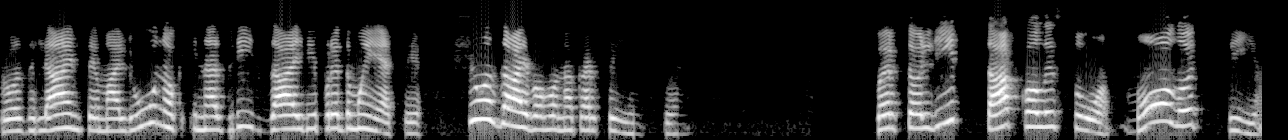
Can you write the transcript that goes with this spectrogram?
Розгляньте малюнок і назвіть зайві предмети. Що зайвого на картинці? Вертоліт та колесо. Молодці.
